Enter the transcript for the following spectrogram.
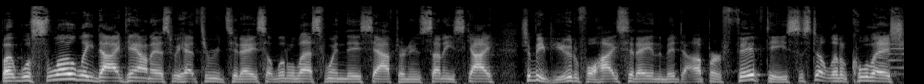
but will slowly die down as we head through today. So a little less wind this afternoon. Sunny sky should be beautiful. Highs today in the mid to upper 50s. So still a little coolish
